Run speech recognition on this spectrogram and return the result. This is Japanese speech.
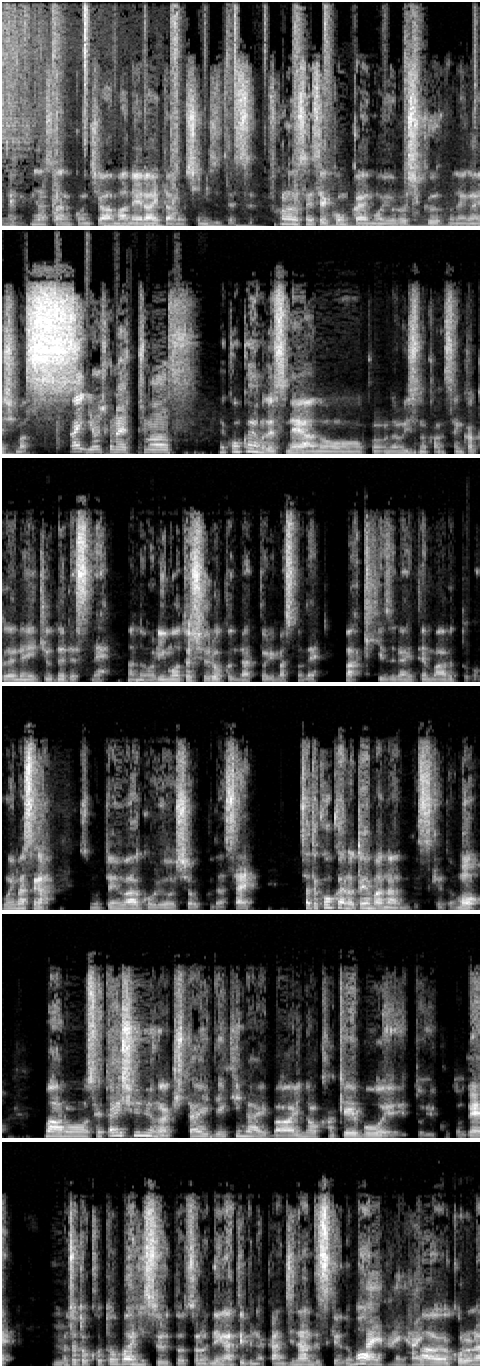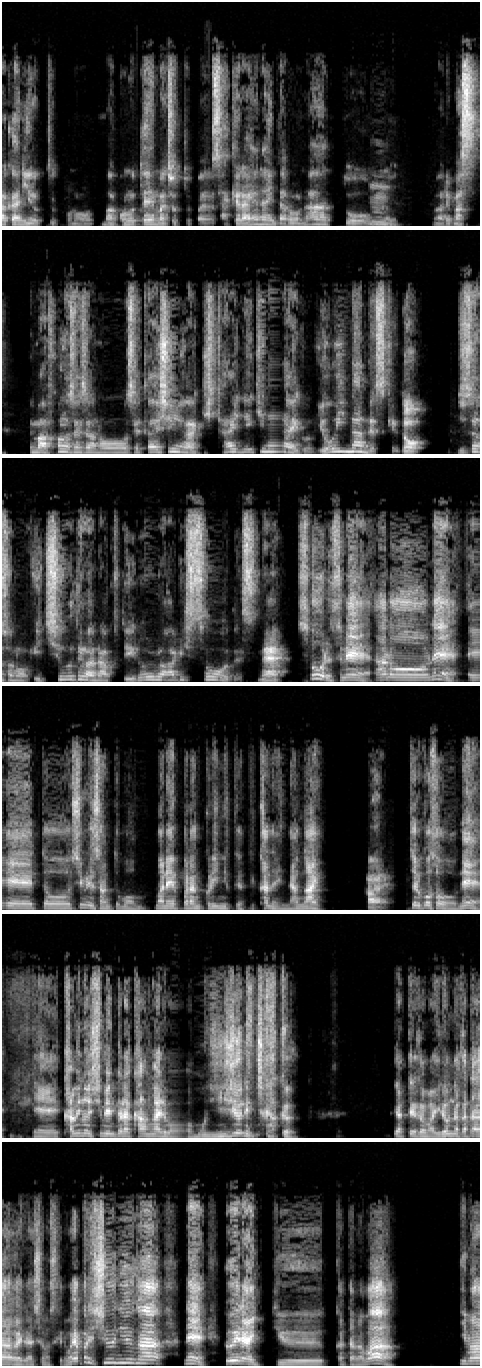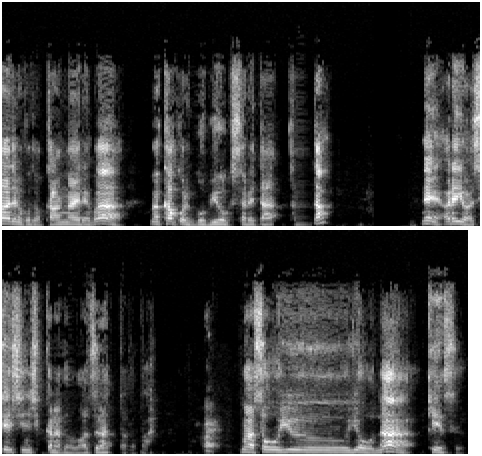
はい、皆さんこんにちは。マネーライターの清水です。深野先生今回もよろしくお願いします。はいよろしくお願いします。で今回もですねあのコロナウイルスの感染拡大の影響でですねあのリモート収録になっておりますので、まあ、聞きづらい点もあると思いますがその点はご了承ください。さて今回のテーマなんですけども、まあ、あの世帯収入が期待できない場合の家計防衛ということで、まあ、ちょっと言葉にするとそのネガティブな感じなんですけれども、はいはいはい、まあ、コロナ禍によってこの,、まあ、このテーマちょっと避けられないんだろうなと思われます。うん、でまあ、深野先生あの、世帯収入が期待できない要因なんですけど、実はその一応ではなくていろいろありそうですね。そうですね。あのね、えっ、ー、と、清水さんともマネープランクリニックやってかなり長い。はい。それこそね、えー、紙の紙面から考えればもう20年近くやってるから、まあ、いろんな方がいらっしゃいますけども、やっぱり収入が、ね、増えないっていう方らは、今までのことを考えれば、まあ、過去にご病気された方、ね、あるいは精神疾患などを患ったとか、はい、まあ、そういうようなケース、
